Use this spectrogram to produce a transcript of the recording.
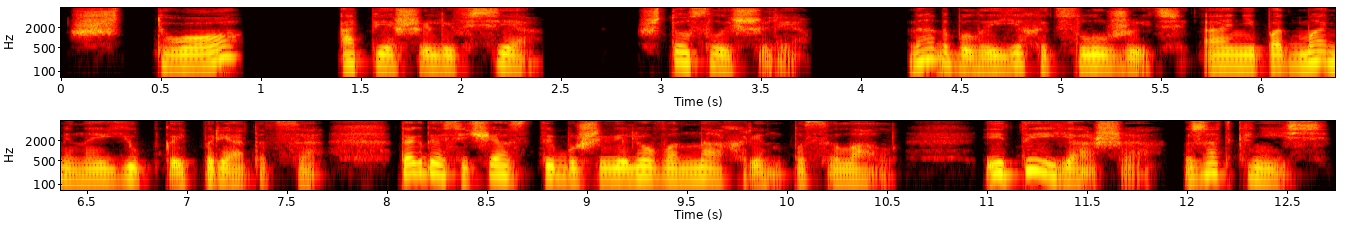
«Что?» — опешили все. Что слышали? Надо было ехать служить, а не под маминой юбкой прятаться. Тогда сейчас ты бы Шевелева нахрен посылал. И ты, Яша, заткнись.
